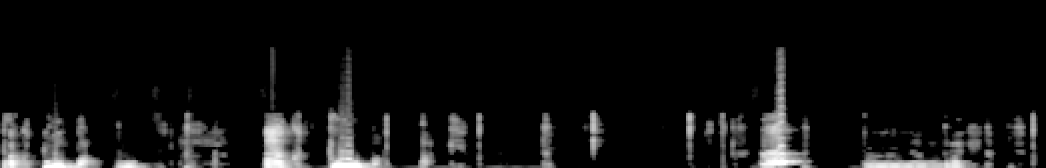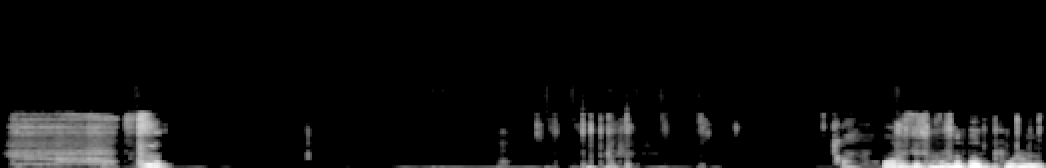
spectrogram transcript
Так тупо тупо погибнет. Ор, здесь можно попробовать.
